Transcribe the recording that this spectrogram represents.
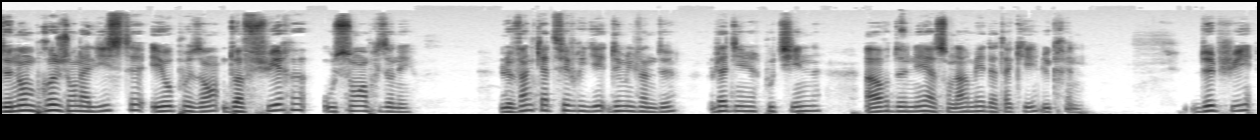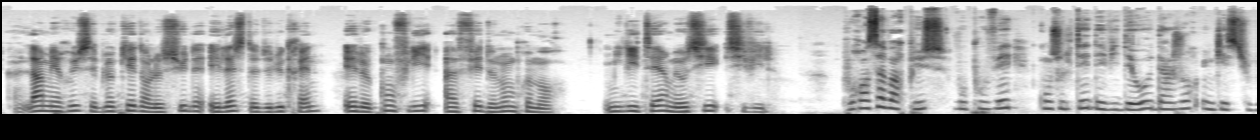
De nombreux journalistes et opposants doivent fuir ou sont emprisonnés. Le 24 février 2022, Vladimir Poutine a ordonné à son armée d'attaquer l'Ukraine. Depuis, l'armée russe est bloquée dans le sud et l'est de l'Ukraine et le conflit a fait de nombreux morts, militaires mais aussi civils. Pour en savoir plus, vous pouvez consulter des vidéos d'un jour une question.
